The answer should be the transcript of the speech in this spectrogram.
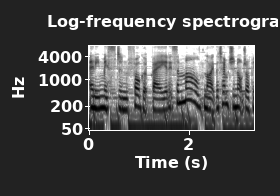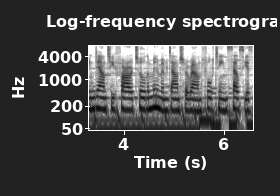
any mist and fog at bay. And it's a mild night, the temperature not dropping down too far at all, the minimum down to around 14 Celsius.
